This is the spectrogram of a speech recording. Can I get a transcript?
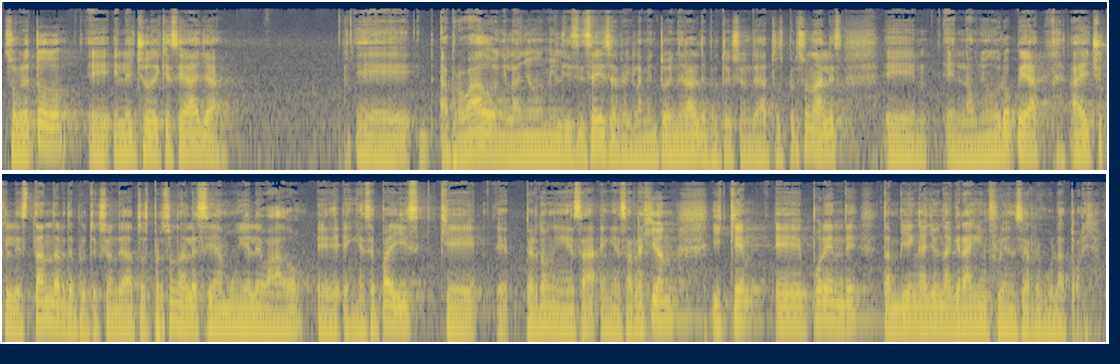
Sobre todo, el hecho de que se haya eh, aprobado en el año 2016 el Reglamento General de Protección de Datos Personales eh, en la Unión Europea ha hecho que el estándar de protección de datos personales sea muy elevado eh, en ese país, que, perdón, en esa, en esa región y que por ende también haya una gran influencia regulatoria.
